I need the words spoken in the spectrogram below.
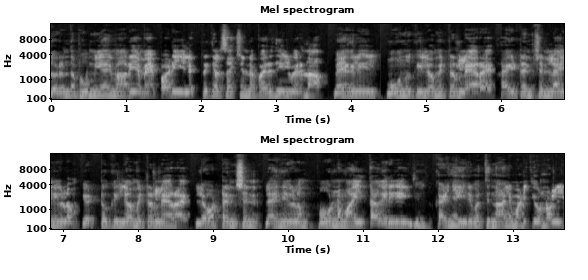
ദുരന്തഭൂമിയായി മാറിയ മേപ്പാടി ഇലക്ട്രിക്കൽ സെക്ഷന്റെ പരിധിയിൽ വരുന്ന മേഖലയിൽ മൂന്ന് കിലോമീറ്ററിലേറെ ഹൈ ടെൻഷൻ ലൈനുകളും എട്ടു കിലോമീറ്ററിലേറെ ലോ ടെൻഷൻ ലൈനുകളും പൂർണമായി തകരുകയും ചെയ്തു. കഴിഞ്ഞ ഇരുപത്തിനാല് മണിക്കൂറിനുള്ളിൽ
